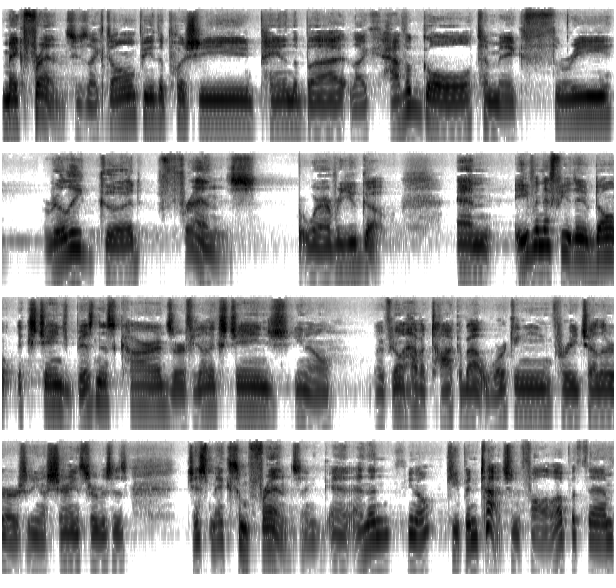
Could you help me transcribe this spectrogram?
make friends. He's like, don't be the pushy pain in the butt. Like have a goal to make three really good friends wherever you go. And even if you don't exchange business cards or if you don't exchange, you know, if you don't have a talk about working for each other or, you know, sharing services, just make some friends and, and, and then, you know, keep in touch and follow up with them.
